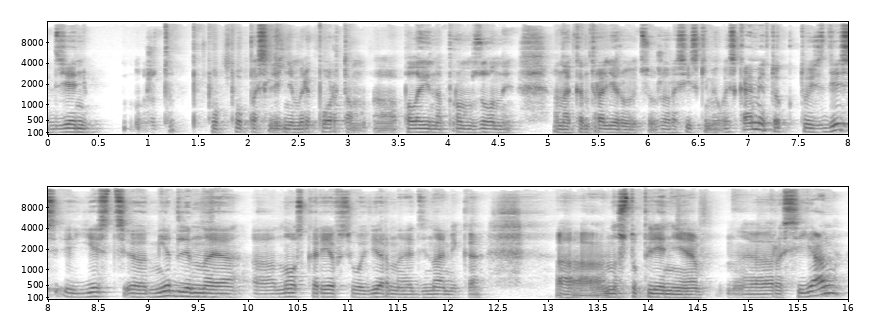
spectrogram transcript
день может, по, по последним репортам, половина промзоны, она контролируется уже российскими войсками, то, то здесь есть э, медленная, но, скорее всего, верная динамика а, наступления э, россиян.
